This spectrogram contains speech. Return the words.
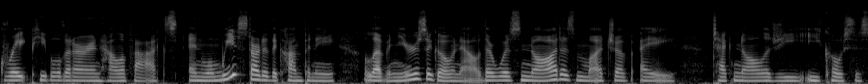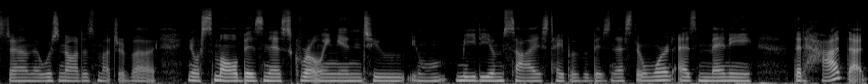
great people that are in Halifax. And when we started the company 11 years ago now, there was not as much of a technology ecosystem. There was not as much of a, you know, small business growing into, you know, medium sized type of a business. There weren't as many that had that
